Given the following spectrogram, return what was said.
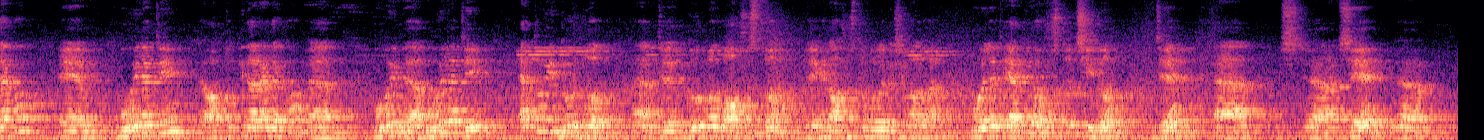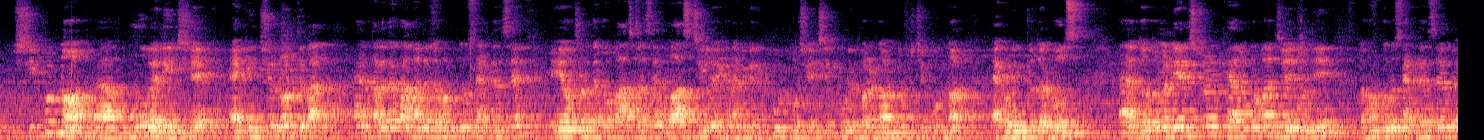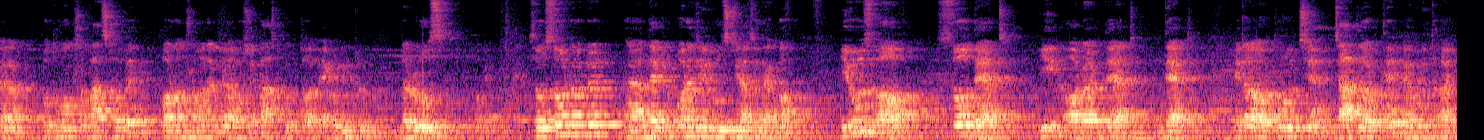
দেখো মহিলাটি অর্থ কি দাঁড়ায় দেখো মহিলাটি এতই দুর্বল হ্যাঁ যে দুর্বল বা অসুস্থ, যে এখানে অসুস্থ বলে বেশি ভালো হয়। মহিলাটি এতই অসুস্থ ছিল যে স- she could not move an inch সে এক ইঞ্চিও নড়তে পারে হ্যাঁ তাহলে দেখো আমাদের যখন কোনো সেন্টেন্সে এই অংশটা দেখো পাস্ট আছে ওয়াজ ছিল, এখানে আমি এখানে কুড বসিয়েছি কুডের পরে নট বসিয়েছি could not according to the rules হ্যাঁ তো তোমরা ডিয়ার স্টুডেন্ট খেয়াল করবা যে যদি যখন কোনো সেন্টেন্সের প্রথম অংশ পাস্ট হবে পর অংশ আমাদেরকে অবশ্যই পাস্ট করতে হবে according to the rules okay so so dot that পরে যে রুলসটি আছে দেখো। Use of so that in order that that এটার অর্থ হচ্ছে যাতে অর্থে ব্যবহৃত হয়।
